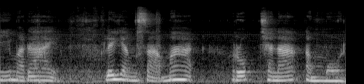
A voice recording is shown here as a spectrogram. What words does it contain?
นี้มาได้ และยังสามารถรบชนะอัมโมน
